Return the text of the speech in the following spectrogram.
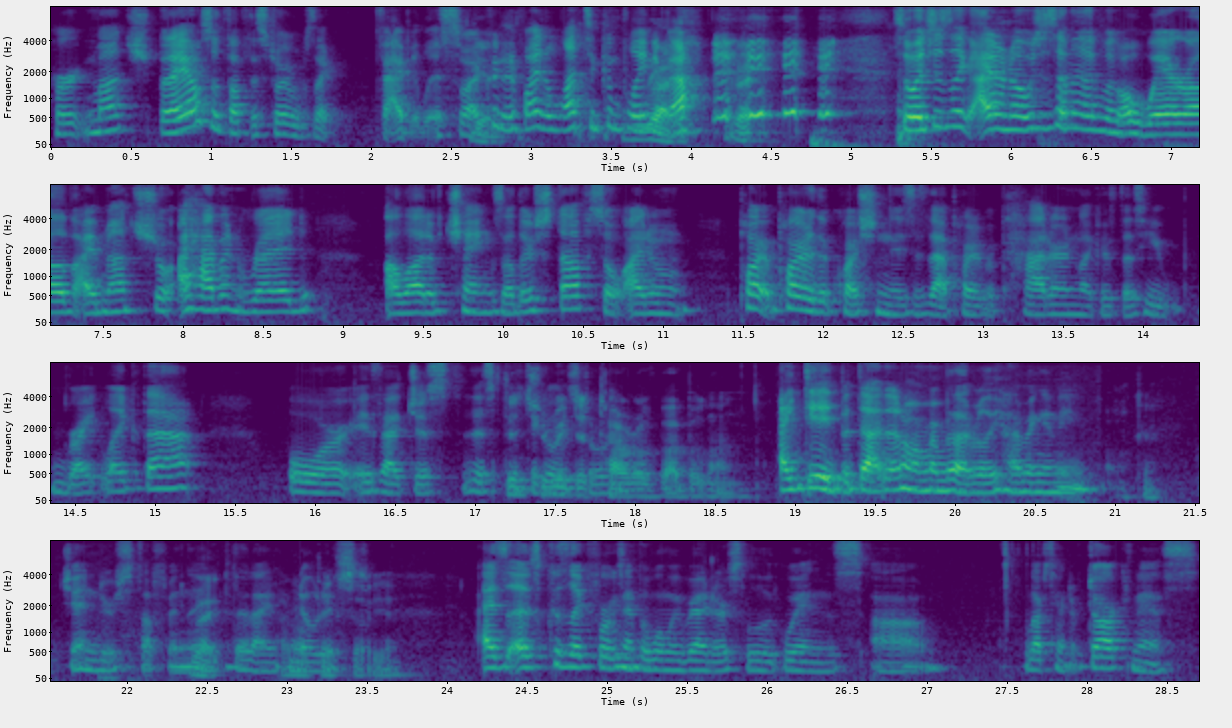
hurt much, but I also thought the story was like fabulous, so I Yeah. couldn't find a lot to complain Right, about. right. so it's just like I don't know, it's just something I'm like aware of. I'm not sure. I haven't read a lot of Chiang's other stuff, so I don't. Part part of the question is is that part of a pattern? Like, is does he write like that, or is that just this Did you particular read the? Tower of Babylon? I did, but that I don't remember that really having any. Gender stuff in it Right. that I, I noticed. think so. Yeah. As as because like for example, when we read Ursula Le Guin's um, Left Hand of Darkness,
